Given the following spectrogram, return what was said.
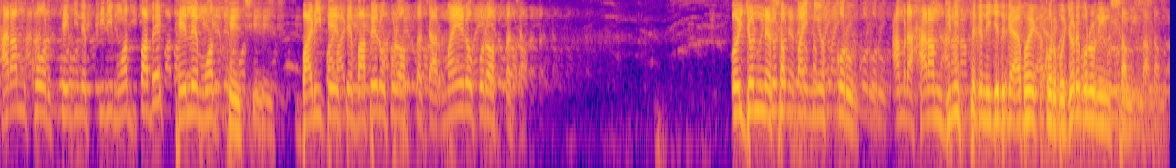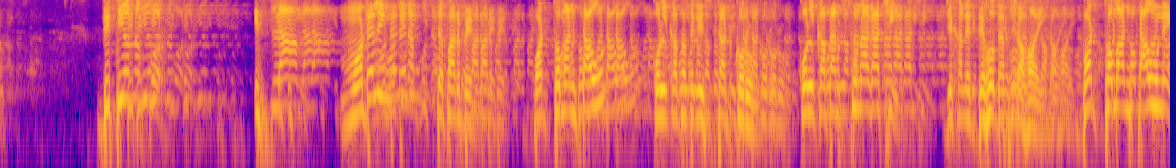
হারাম খোর সেদিনে ফ্রি মদ পাবে, ঠেলে মদ খেয়েছে। বাড়িতে এসে বাপের ওপর অত্যাচার, মায়ের ওপর অত্যাচার। ওই জন্য সবাই নিয়োগ করুন। আমরা হারাম জিনিস থেকে নিজেদেরকে অ্যাভয়েড করব। জোরে বলুন, ইনশাল্লাহ। দ্বিতীয় নম্বর ইসলাম মডেলিং কিনা বুঝতে পারবেন? বর্তমান টাউন কলকাতা থেকে স্টার্ট করুন। কলকাতার সোনাগাছি, যেখানে দেহ ব্যবসা হয়। বর্তমান টাউনে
